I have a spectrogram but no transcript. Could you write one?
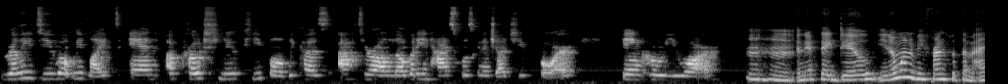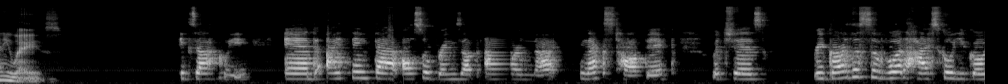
really do what we liked, and approach new people because, after all, nobody in high school is going to judge you for being who you are. hmm And if they do, you don't want to be friends with them anyways. Exactly. And I think that also brings up our ne- next topic, which is regardless of what high school you go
